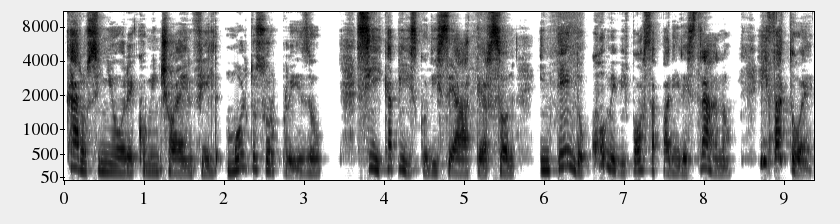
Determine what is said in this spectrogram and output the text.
Caro signore, cominciò Enfield, molto sorpreso. Sì, capisco, disse Utterson. Intendo come vi possa apparire strano. Il fatto è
